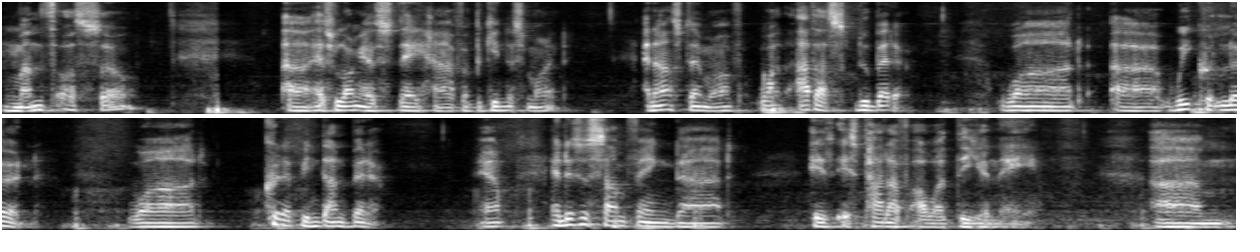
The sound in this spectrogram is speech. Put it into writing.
month or so, uh, as long as they have a beginner's mind, and ask them of what others do better, what uh, we could learn, what could have been done better. Yeah, and this is something that is, is part of our DNA. Um,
